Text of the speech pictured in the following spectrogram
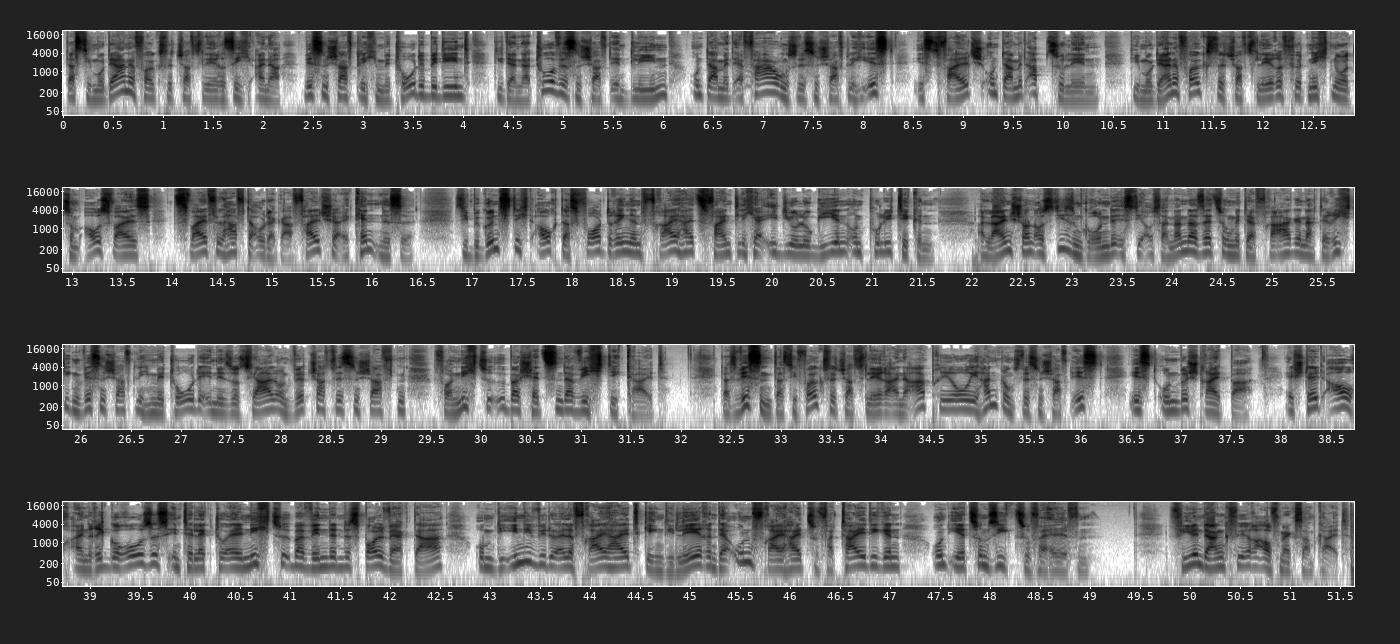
dass die moderne Volkswirtschaftslehre sich einer wissenschaftlichen Methode bedient, die der Naturwissenschaft entliehen und damit erfahrungswissenschaftlich ist, ist falsch und damit abzulehnen. Die moderne Volkswirtschaftslehre führt nicht nur zum Ausweis zweifelhafter oder gar falscher Erkenntnisse, sie begünstigt auch das Vordringen freiheitsfeindlicher Ideologien und Politiken. Allein schon aus diesem Grunde ist die Auseinandersetzung mit der Frage nach der richtigen wissenschaftlichen Methode in den Sozial- und Wirtschaftswissenschaften von von nicht zu überschätzender Wichtigkeit. Das Wissen, dass die Volkswirtschaftslehre eine a priori Handlungswissenschaft ist, ist unbestreitbar. Es stellt auch ein rigoroses, intellektuell nicht zu überwindendes Bollwerk dar, um die individuelle Freiheit gegen die Lehren der Unfreiheit zu verteidigen und ihr zum Sieg zu verhelfen. Vielen Dank für Ihre Aufmerksamkeit.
